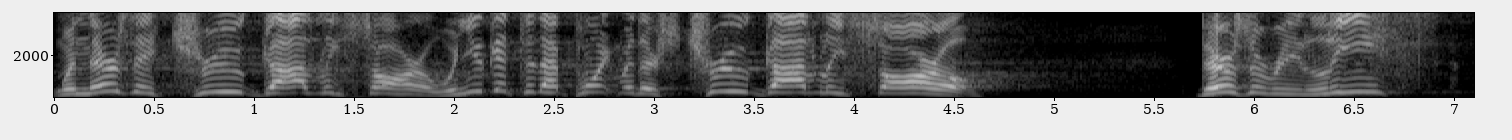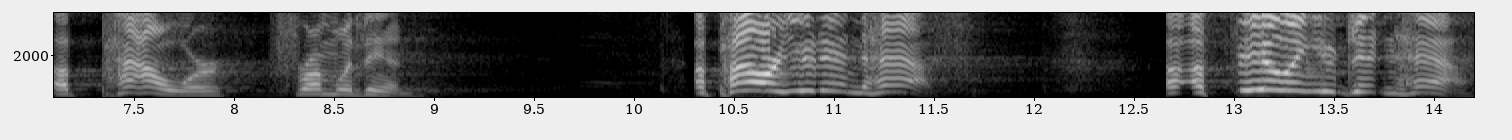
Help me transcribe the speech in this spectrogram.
when there's a true godly sorrow, when you get to that point where there's true godly sorrow, there's a release of power from within. A power you didn't have, a, feeling you didn't have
